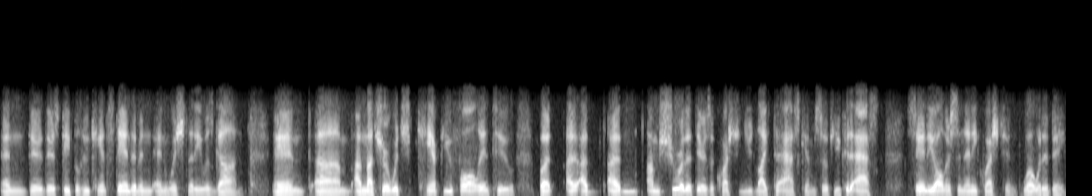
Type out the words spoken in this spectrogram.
and there there's people who can't stand him and, and wish that he was gone. And um, I'm not sure which camp you fall into, but I, I I'm I'm sure that there's a question you'd like to ask him. So if you could ask Sandy Alderson any question, what would it be?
